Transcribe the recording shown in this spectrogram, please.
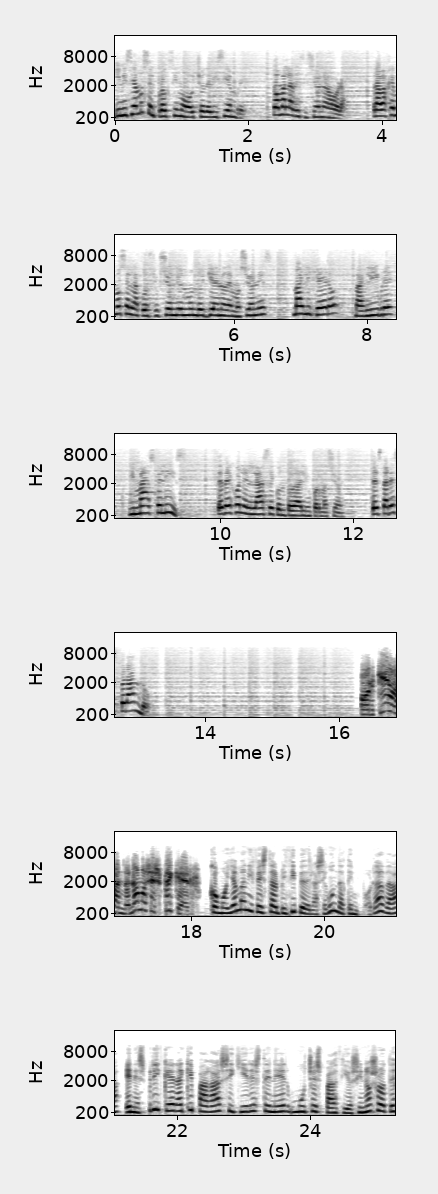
Iniciamos el próximo 8 de diciembre. Toma la decisión ahora. Trabajemos en la construcción de un mundo lleno de emociones, más ligero, más libre y más feliz. Te dejo el enlace con toda la información. Te estaré esperando. ¿Por qué abandonamos Spreaker? Como ya manifesté al principio de la segunda temporada, en Spreaker hay que pagar si quieres tener mucho espacio, si no solo te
